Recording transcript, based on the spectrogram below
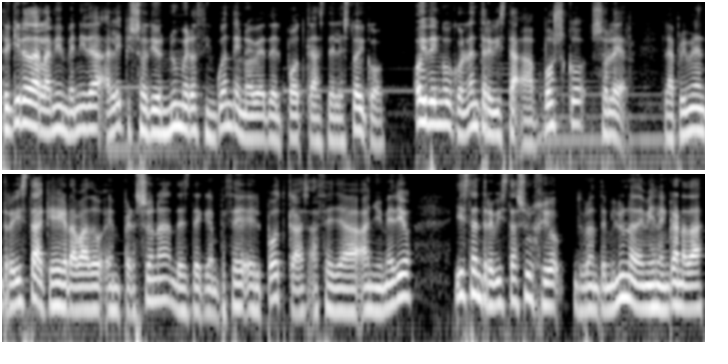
Te quiero dar la bienvenida al episodio número 59 del podcast del Estoico. Hoy vengo con la entrevista a Bosco Soler, la primera entrevista que he grabado en persona desde que empecé el podcast hace ya año y medio, y esta entrevista surgió durante mi luna de miel en Canadá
